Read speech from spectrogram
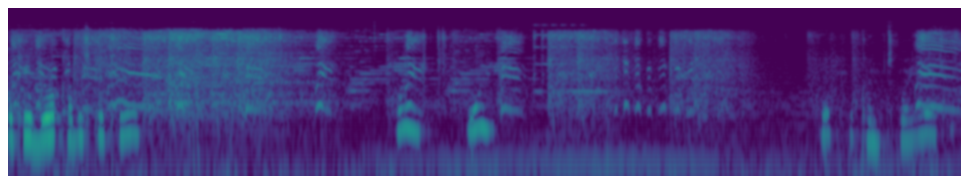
Okay, Brock habe ich gekillt. Hui, hui. Ja, hier kommen zwei Leute.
